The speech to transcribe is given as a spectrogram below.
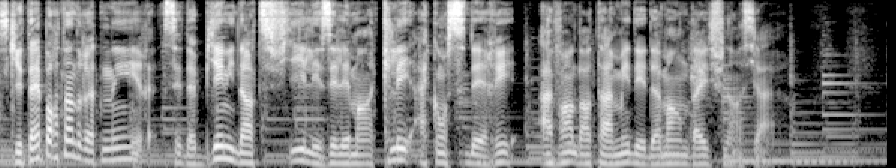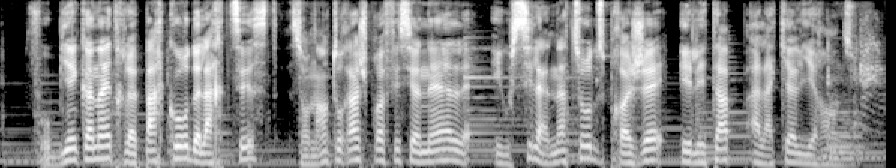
Ce qui est important de retenir, c'est de bien identifier les éléments clés à considérer avant d'entamer des demandes d'aide financière. Faut bien connaître le parcours de l'artiste, son entourage professionnel et aussi la nature du projet et l'étape à laquelle il est rendu.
